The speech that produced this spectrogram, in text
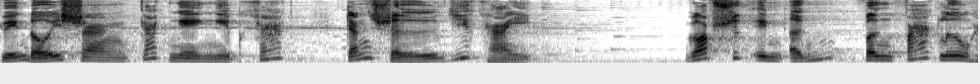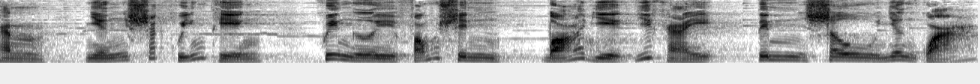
chuyển đổi sang các nghề nghiệp khác, tránh sự giết hại. Góp sức in ấn, phân phát lưu hành những sách khuyến thiện, khuyên người phóng sinh, bỏ việc giết hại, tin sâu nhân quả.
